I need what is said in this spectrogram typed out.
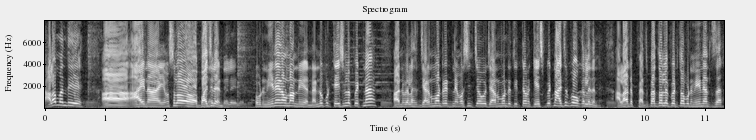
చాలా మంది ఆ, ఆయన హింసలో బాధ్యులండి. ఇప్పుడు నేనైనా ఉన్నాను నన్ను ఇప్పుడు స్టేషన్లో పెట్టినా ఆ నువ్వు ఇలా జగన్మోహన్ రెడ్డిని విమర్శించావు జగన్మోహన్ రెడ్డి తిట్టావు కేసు పెట్టినా ఆశ్చర్యపోకర్లేదండి అలాంటి పెద్ద పెద్ద వాళ్ళు పెడితే నేనెంత సార్?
